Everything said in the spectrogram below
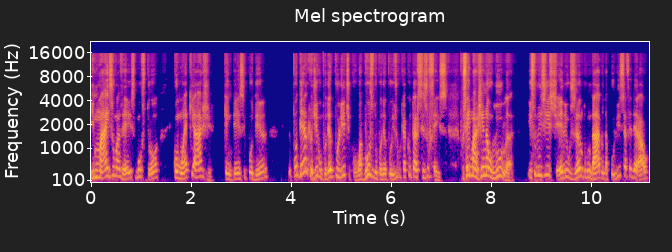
e, mais uma vez, mostrou como é que age quem tem esse poder. O poder, que eu digo, o poder político, o abuso do poder político, que é o que o Tarcísio fez. Você imagina o Lula, isso não existe, ele usando um dado da Polícia Federal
